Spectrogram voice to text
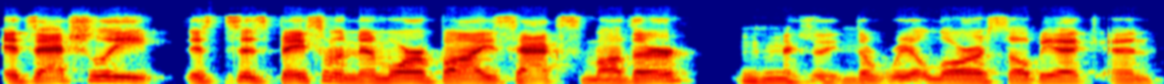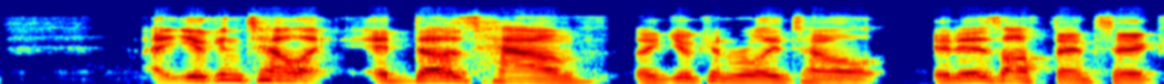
it's actually this is based on a memoir by Zach's mother, mhm, actually mhm. the real Laura Sobiech, and uh, you can tell it, it does have like you can really tell it is authentic.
